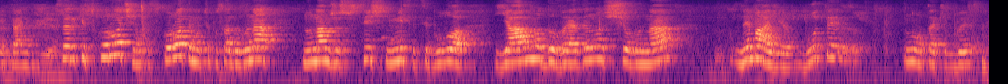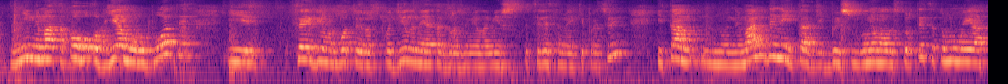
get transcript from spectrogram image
питання, все-таки скоротимо цю посаду. Вона, ну нам же ж в січні місяці було явно доведено, що вона не має бути, ну так якби на ній нема такого об'єму роботи, і цей об'єм роботи розподілений, я так зрозуміла, між спеціалістами, які працюють, і там ну, нема людини, і так якби ж воно мало скоротитися, тому моя,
